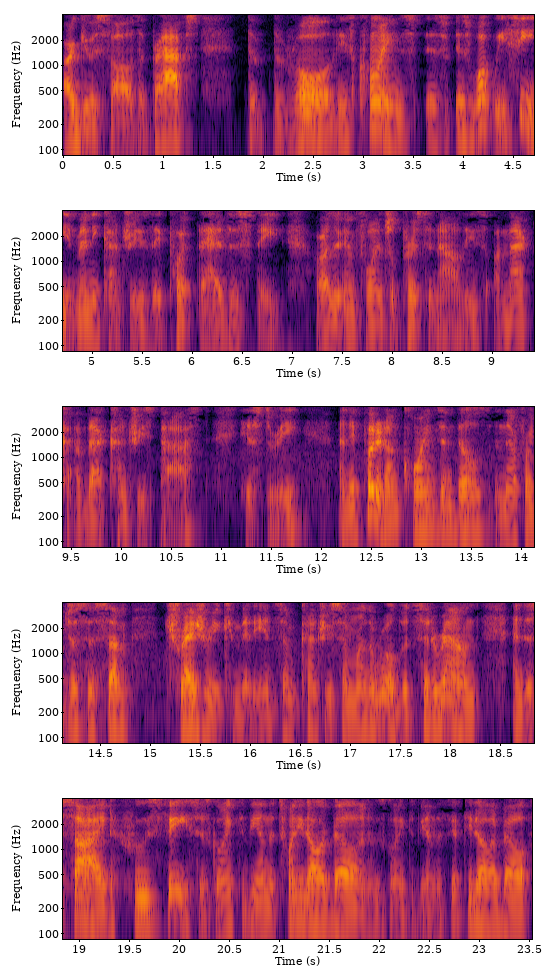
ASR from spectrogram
argue as follows that perhaps the, the role of these coins is, is what we see in many countries. They put the heads of state or other influential personalities on that of that country's past history, and they put it on coins and bills. And therefore, just as some treasury committee in some country somewhere in the world would sit around and decide whose face is going to be on the $20 bill and who's going to be on the $50 bill,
